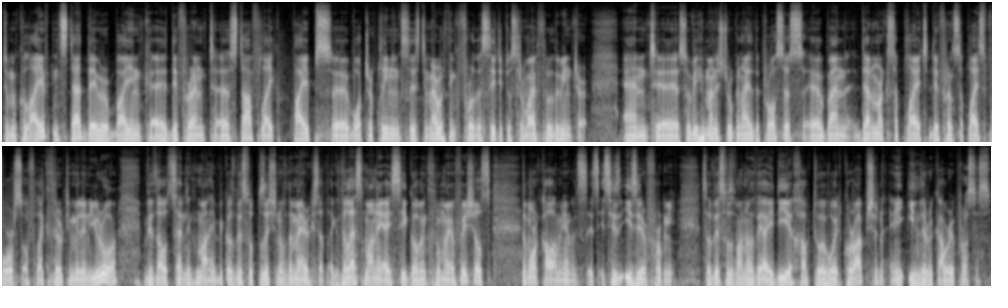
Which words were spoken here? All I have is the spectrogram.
to Mykolaiv. Instead, they were buying uh, different uh, stuff like pipes, uh, water cleaning system, everything for the city to survive through the winter. And so we managed to organize the process when Denmark supplied different supplies worth of like 30 million euro without sending money because this was position of the mayor. He said like the less money I see going through my officials, the more calm I am. It's, it's, it's easier for me. So this was one of the idea how to avoid corruption in the recovery process.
